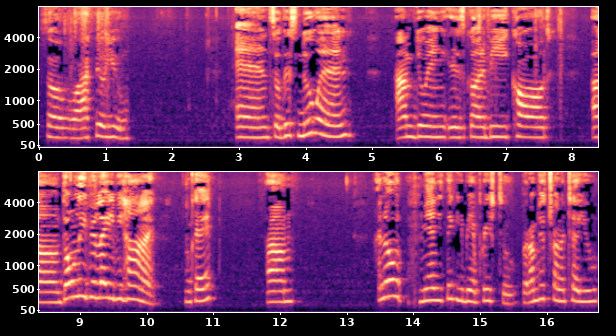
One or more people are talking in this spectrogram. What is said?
So, well, I feel you. And so this new one I'm doing is going to be called um, Don't Leave Your Lady Behind. Okay? Um, I know, man, you're thinking you're being preached to, but I'm just trying to tell you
